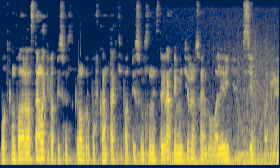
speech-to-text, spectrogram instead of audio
Вот, кому понравилось, ставим лайки, подписываемся на канал, группу ВКонтакте, подписываемся на Инстаграм, комментируем. С вами был Валерий. Всем пока.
